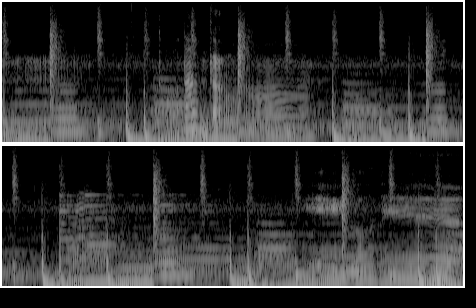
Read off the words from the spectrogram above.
うんどうなんだろうな。映画ね。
